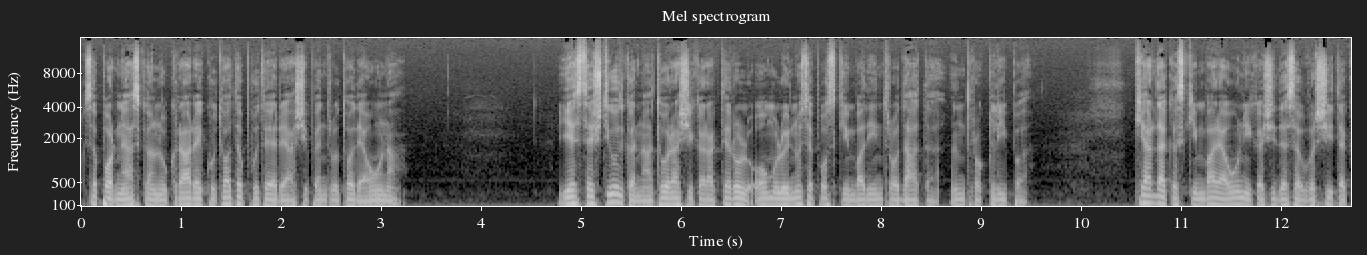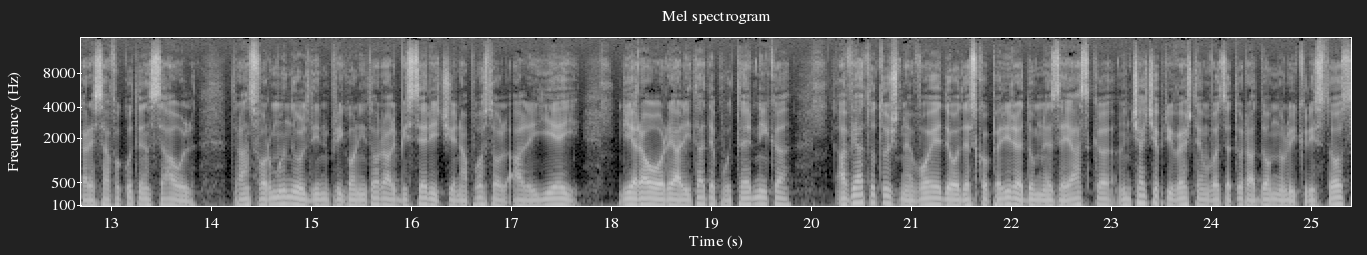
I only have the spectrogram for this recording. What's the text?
să pornească în lucrare cu toată puterea și pentru totdeauna. Este știut că natura și caracterul omului nu se pot schimba dintr-o dată, într-o clipă. Chiar dacă schimbarea unică și desăvârșită care s-a făcut în Saul, transformându-l din prigonitor al bisericii în apostol al ei, era o realitate puternică, avea totuși nevoie de o descoperire dumnezeiască în ceea ce privește învățătura Domnului Hristos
